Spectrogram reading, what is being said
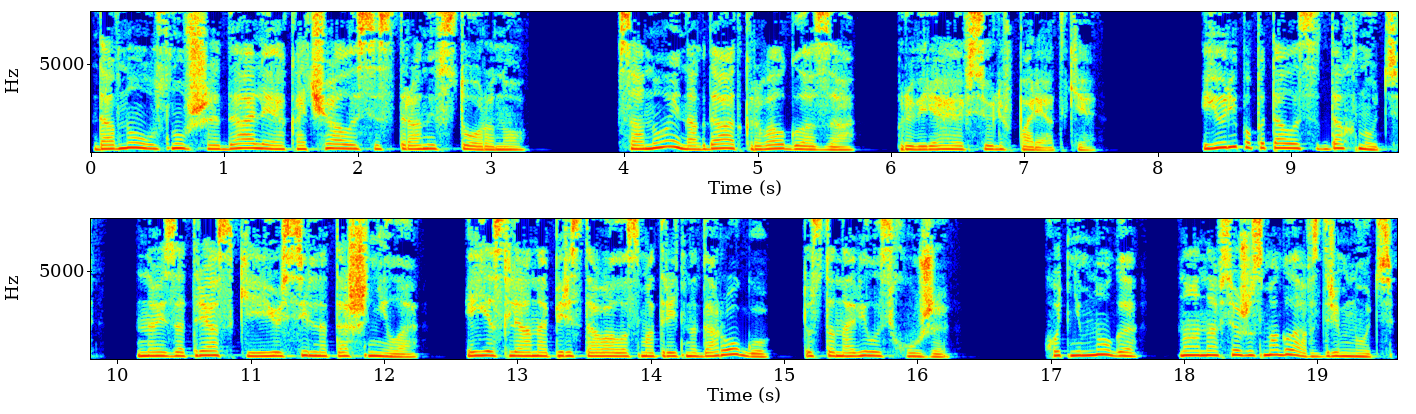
Давно уснувшая Далия качалась из стороны в сторону. Сано иногда открывал глаза, проверяя, все ли в порядке. Юри попыталась отдохнуть, но из-за тряски ее сильно тошнило, и если она переставала смотреть на дорогу, то становилось хуже. Хоть немного, но она все же смогла вздремнуть.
